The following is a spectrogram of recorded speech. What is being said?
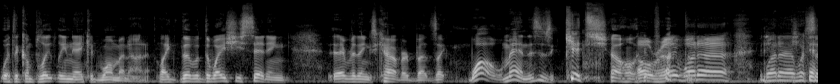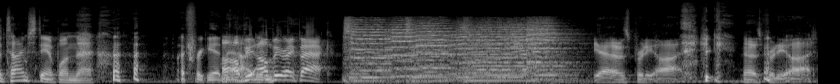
with a completely naked woman on it. Like the the way she's sitting, everything's covered, but it's like, whoa, man, this is a kids show. Oh really? What a what a what's the timestamp on that? I forget. I'll be I'll be right back. Yeah, that was pretty hot. That was pretty hot.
